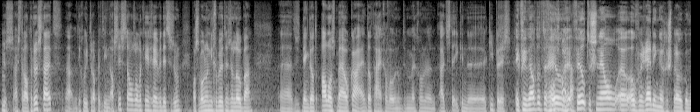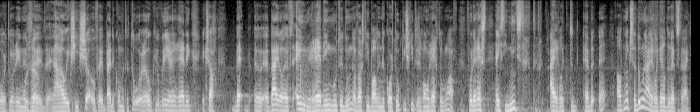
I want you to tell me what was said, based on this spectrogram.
Dus hij straalt rust uit. Nou, met die goede trap heeft hij een assist al een keer gegeven dit seizoen. Was hem ook nog niet gebeurd in zijn loopbaan. Uh, dus ik denk dat alles bij elkaar, hè, dat hij gewoon op dit moment gewoon een uitstekende keeper is. Ik vind wel dat er heel, veel te snel uh, over reddingen gesproken wordt hoor. In Hoezo? het, nou, ik zie zoveel bij de commentatoren ook weer een redding. Ik zag Be uh, Bijlo heeft één redding moeten doen. Dat was die bal in de korte hoek. Die schiet er gewoon recht op hem af. Voor de rest heeft hij niets te, eigenlijk te hebben. Hè? Had niks te doen eigenlijk heel de wedstrijd.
